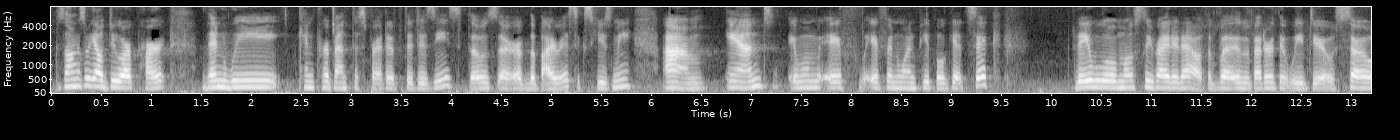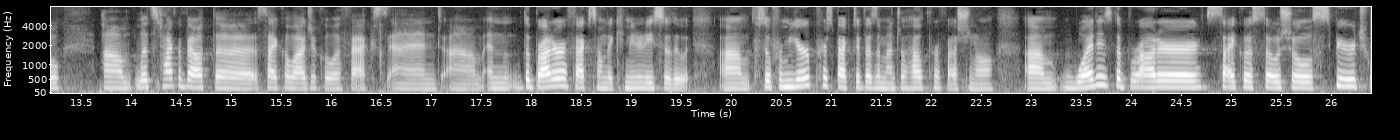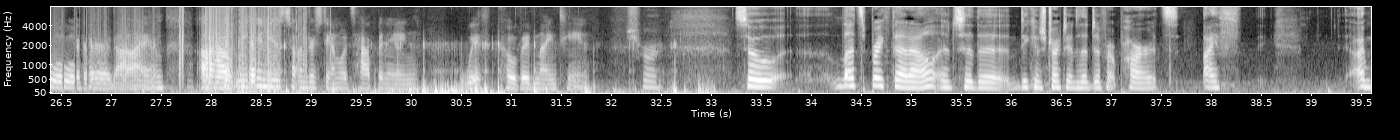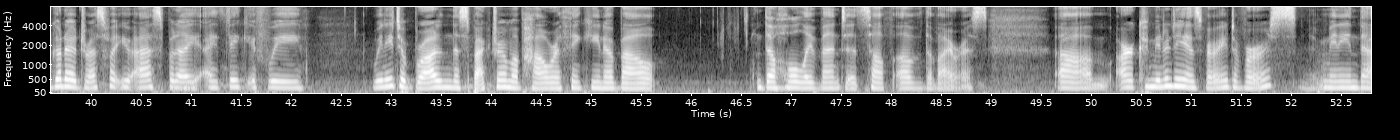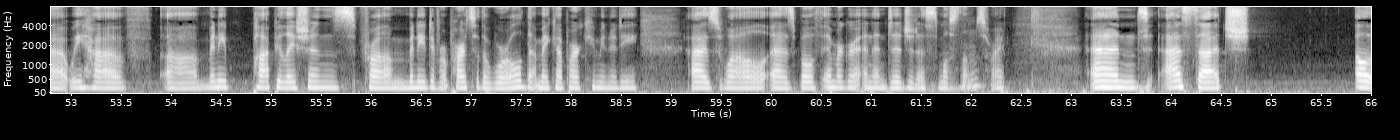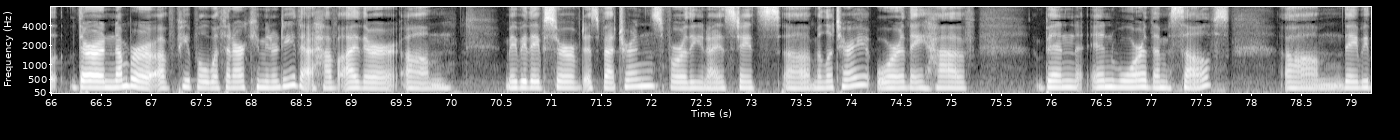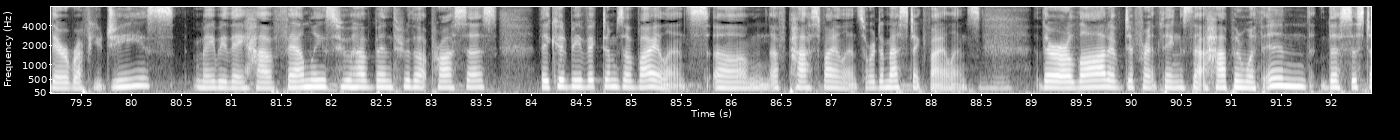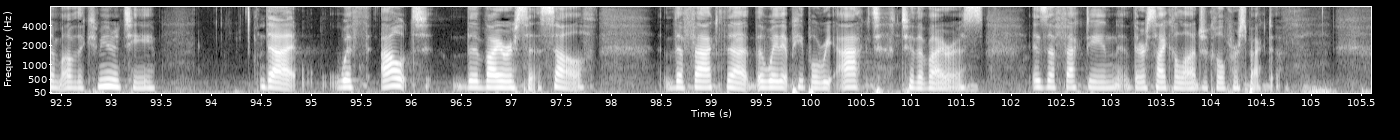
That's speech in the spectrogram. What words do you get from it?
as long as we all do our part, then we can prevent the spread of the disease, those are of the virus, excuse me. Um, and if, if and when people get sick, they will mostly write it out. The, better that we do. So. Um, let's talk about the psychological effects and um, and the broader effects on the community. So that um, so from your perspective as a mental health professional, um, what is the broader psychosocial spiritual paradigm uh, we can use to understand what's happening with COVID nineteen? Sure. So let's break that out into the deconstruct into the different parts. I, th- I'm going to address what you asked, but I, I think if we we need to broaden the spectrum of how we're thinking about the whole event itself of the virus. Um, our community is very diverse, meaning that we have uh, many populations from many different parts of the world that make up our community, as well as both immigrant and indigenous Muslims, right? And as such, uh, there are a number of people within our community that have either um, maybe they've served as veterans for the United States uh, military or they have been in war themselves. Um, maybe they're refugees. Maybe they have families who have been through that process. They could be victims of violence, um, of past violence or domestic violence. There are a lot of different things that happen within the system of the community that without the virus itself, the fact that the way that people react to the virus is affecting their psychological perspective.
